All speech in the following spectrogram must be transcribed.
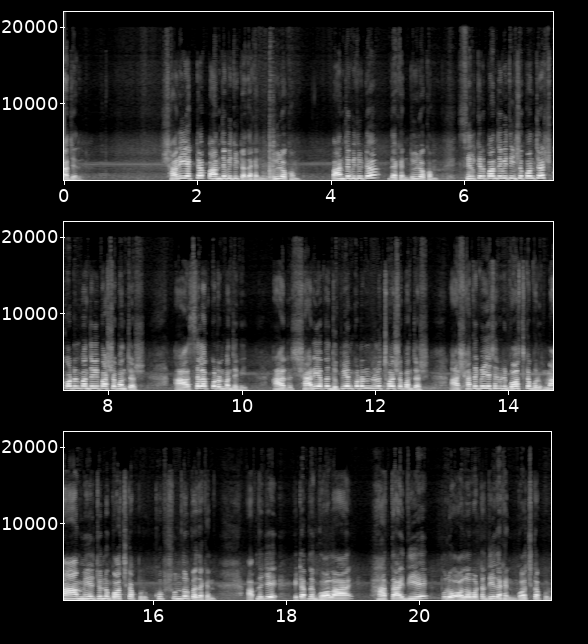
কাজের। শাড়ি একটা পাঞ্জাবি দুইটা, দেখেন, দুই রকম। পাঞ্জাবি দুইটা, দেখেন, দুই রকম। সিল্কের পাঞ্জাবি তিনশো পঞ্চাশ, কটন পাঞ্জাবি পাঁচশো পঞ্চাশ, আর সেলাপ কটন পাঞ্জাবি। আর শাড়ি আপনার ধুপিয়ান কটন হলো ছয়শো পঞ্চাশ, আর সাথে পেয়ে যাচ্ছেন আপনি গজ কাপড়, মা মেয়ের জন্য গজ কাপড়, খুব সুন্দর করে দেখেন। আপনি যে এটা আপনার গলায়, হাতায় দিয়ে, পুরো অল ওভারটা দিয়ে দেখেন, গজ কাপড়,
